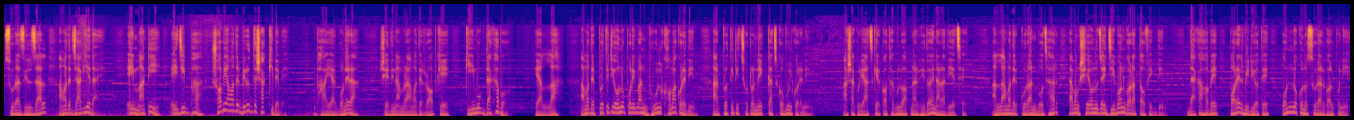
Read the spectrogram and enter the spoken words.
সুরা জিলজাল আমাদের জাগিয়ে দেয়। এই মাটি, এই জিহ্বা সবই আমাদের বিরুদ্ধে সাক্ষী দেবে। ভাই আর বোনেরা, সেদিন আমরা আমাদের রবকে কি মুখ দেখাবো? হে আল্লাহ! আমাদের প্রতিটি অনুপরিমাণ ভুল ক্ষমা করে দিন আর প্রতিটি ছোট নেক কাজ কবুল করে নিন। আশা করি আজকের কথাগুলো আপনার হৃদয়ে নাড়া দিয়েছে। আল্লাহ আমাদের কোরআন বোঝার এবং সে অনুযায়ী জীবন গড়ার তৌফিক দিন। দেখা হবে পরের ভিডিওতে অন্য কোনো সুরার গল্প নিয়ে।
